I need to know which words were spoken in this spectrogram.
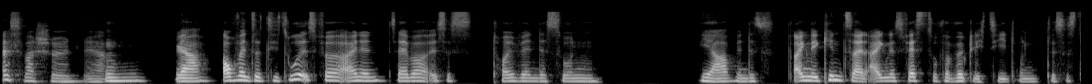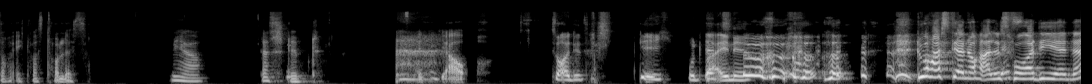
Es war schön, ja. Mhm. Ja, auch wenn es eine Zäsur ist für einen selber, ist es toll, wenn das so ein, ja, wenn das eigene Kind sein eigenes Fest so verwirklicht sieht. Und das ist doch echt was Tolles. Ja, das stimmt. Finde ich auch. So, und jetzt gehe ich und weine. du hast ja noch alles Jetzt. vor dir, ne?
